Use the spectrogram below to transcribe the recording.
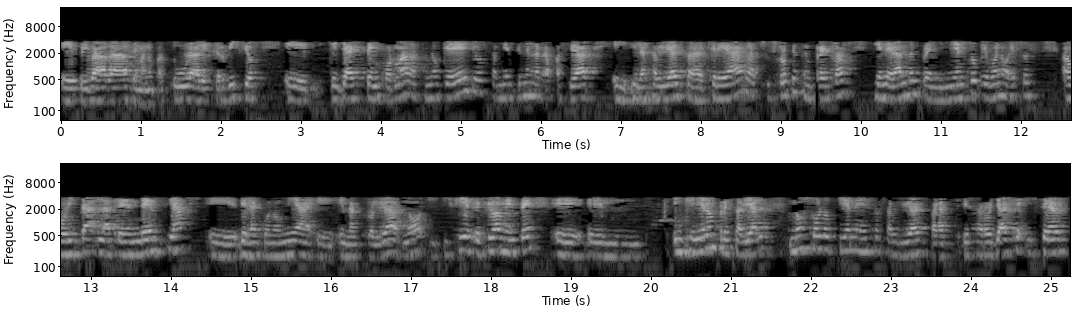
eh, privadas, de manufactura, de servicios, eh, que ya estén formadas, sino que ellos también tienen la capacidad y, y las habilidades para crear sus propias empresas, generando emprendimiento, que bueno, eso es ahorita la tendencia eh, de la economía eh, en la actualidad, ¿no? Y, y sí, efectivamente, eh, el ingeniero empresarial no solo tiene esas habilidades para desarrollarse y ser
